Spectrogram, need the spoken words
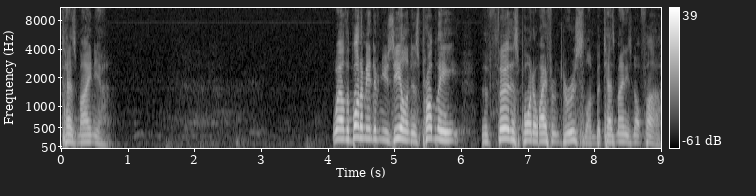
Tasmania. Well, the bottom end of New Zealand is probably the furthest point away from Jerusalem, but Tasmania's not far.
